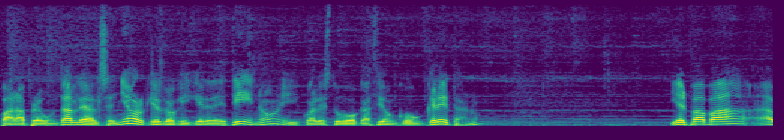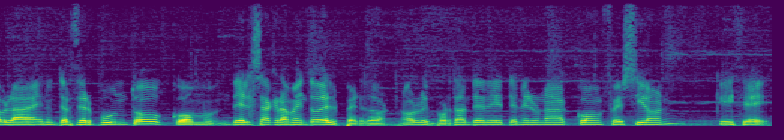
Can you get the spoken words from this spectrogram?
para preguntarle al Señor qué es lo que quiere de ti, ¿no? Y cuál es tu vocación concreta, ¿no? Y el Papa habla en un tercer punto del sacramento del perdón, ¿no? Lo importante de tener una confesión que dice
